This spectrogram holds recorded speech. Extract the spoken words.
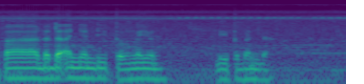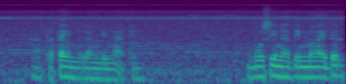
Makadadaan yan dito ngayon. Dito banda. Ah, patayin na lang din natin. Ubusin natin mga idol.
